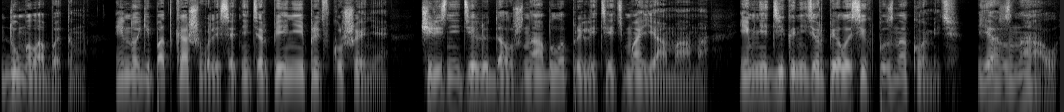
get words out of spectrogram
Думал об этом. И ноги подкашивались от нетерпения и предвкушения. Через неделю должна была прилететь моя мама. И мне дико не терпелось их познакомить. Я знал,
